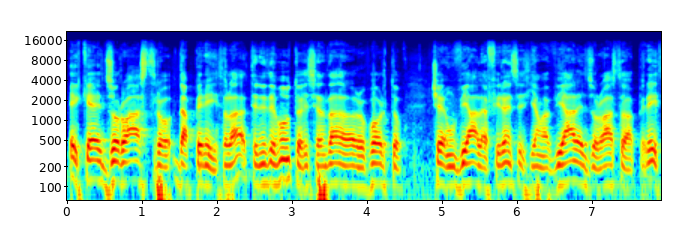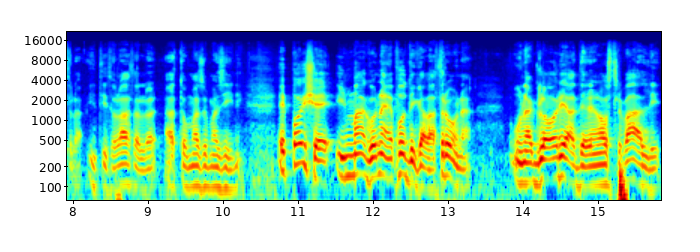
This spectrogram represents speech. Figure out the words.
e che è Zoroastro da Peretola. Tenete conto che se andate all'aeroporto c'è un viale a Firenze che si chiama Viale Zoroastro da Peretola, intitolato a Tommaso Masini. E poi c'è il mago Nepo di Galatrona, una gloria delle nostre valli,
